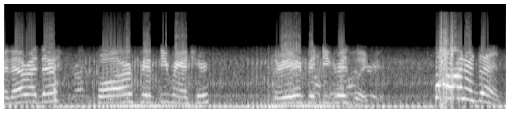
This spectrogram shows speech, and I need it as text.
Okay, that right there, 450 Rancher, 350 Grizzly. 400 then!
